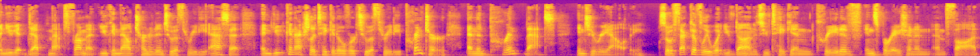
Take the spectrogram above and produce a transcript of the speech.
and you get depth maps from it, you can now turn it into a 3D asset and you can actually take it over to a 3D printer and then print that into reality. So effectively what you've done is you've taken creative inspiration and, and thought,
